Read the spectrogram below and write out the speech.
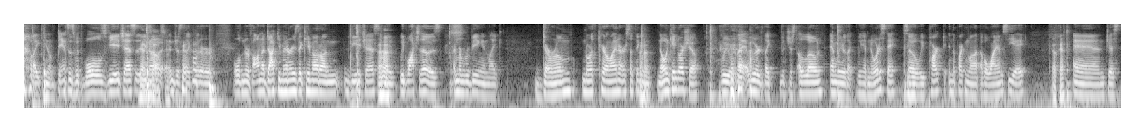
like you know Dances with Wolves VHS, you That's know, awesome. and just like whatever old Nirvana documentaries that came out on VHS, and Uh-huh. we'd, we'd watch those. I remember being in like Durham, North Carolina, or something, Uh-huh. and no one came to our show. We were like, we were like just alone, and we were like we had nowhere to stay, so Mm-hmm. we parked in the parking lot of a YMCA Okay. and just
